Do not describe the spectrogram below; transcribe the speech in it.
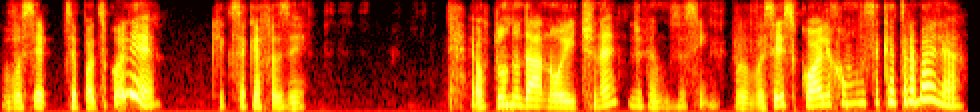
Você, você pode escolher o que, que você quer fazer. É o turno da noite, né? Digamos assim. Você escolhe como você quer trabalhar.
